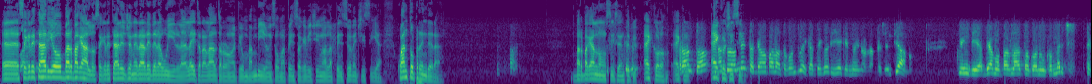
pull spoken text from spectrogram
Eh, segretario Barbagallo, segretario generale della UIL, lei tra l'altro non è più un bambino, insomma, penso che vicino alla pensione ci sia. Quanto prenderà? Barbagallo non si sente più. Eccolo, eccolo. Pronto? Eccoci sì. Naturalmente abbiamo parlato con due categorie che noi non rappresentiamo. Quindi abbiamo parlato con un commerciante,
